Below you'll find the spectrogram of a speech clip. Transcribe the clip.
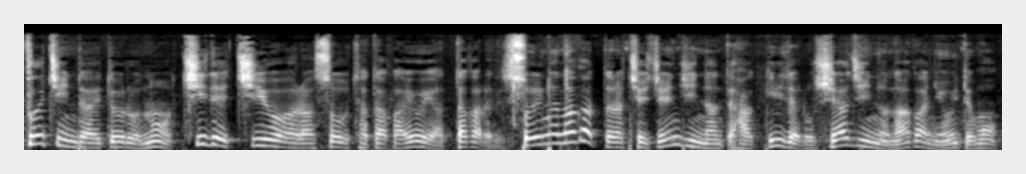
プーチン大統領の地で地を争う戦いをやったからです。それがなかったらチェチェン人なんてはっきり言ったロシア人の中においても、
